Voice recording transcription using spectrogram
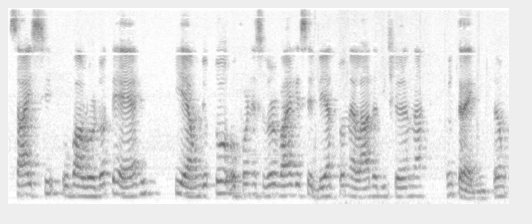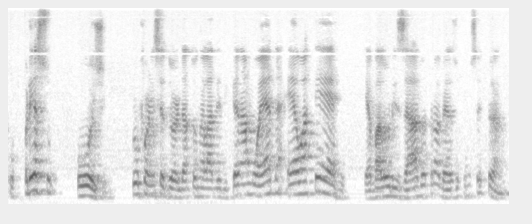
sai-se o valor do ATR, que é onde o, to, o fornecedor vai receber a tonelada de cana entregue. Então, o preço hoje para o fornecedor da tonelada de cana, a moeda é o ATR, que é valorizado através do consecano.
